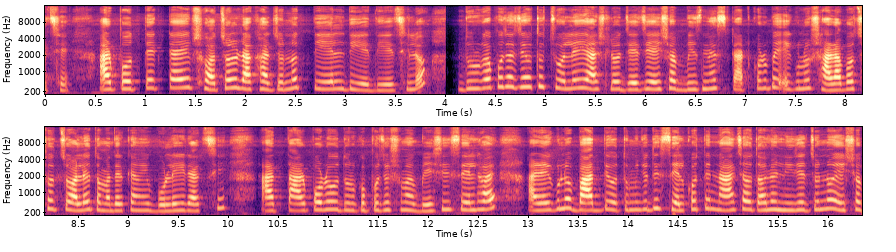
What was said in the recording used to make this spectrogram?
আছে। আর প্রত্যেকটাই সচল রাখার জন্য তেল দিয়ে দিয়েছিল। দুর্গাপূজা যেহেতু চলেই আসলো, যে যে এইসব বিজনেস স্টার্ট করবে, এগুলো সারা বছর চলে, তোমাদেরকে আমি বলেই রাখছি। আর তারপরেও দুর্গাপুজোর সময় বেশি সেল হয়। আর এগুলো বাদ দিও, তুমি যদি সেল করতে না চাও, তাহলে নিজের জন্য এইসব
